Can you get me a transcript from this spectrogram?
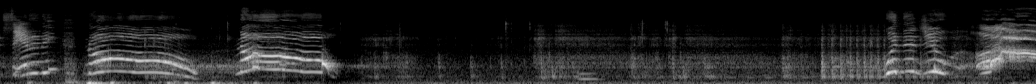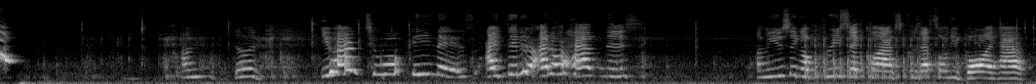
insanity? No! No! I'm using a preset class because that's the only ball I have.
